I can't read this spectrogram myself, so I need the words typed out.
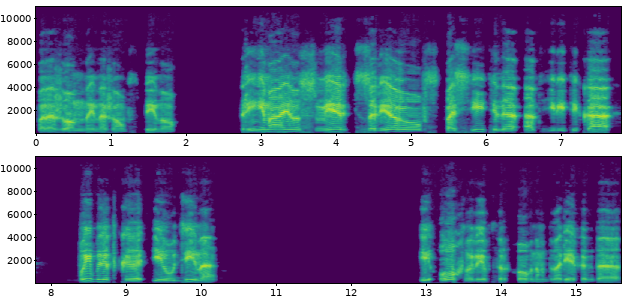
пораженный ножом в спину, «Принимаю смерть за веру в Спасителя от еретика, выблетка Иудина!» И охнули в церковном дворе, когда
